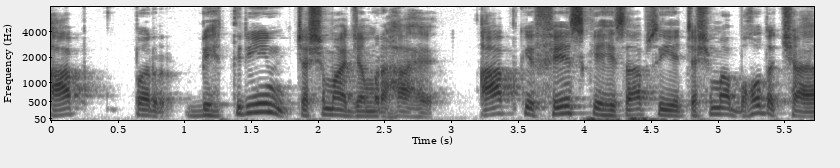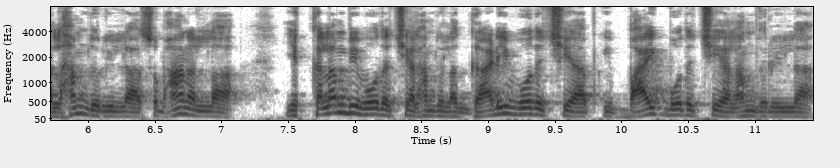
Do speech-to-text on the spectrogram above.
آپ پر بہترین چشمہ جم رہا ہے۔ آپ کے فیس کے حساب سے یہ چشمہ بہت اچھا ہے، الحمدللہ سبحان اللہ یہ قلم بھی بہت اچھی ہے، الحمدللہ۔ گاڑی بھی بہت اچھی ہے، آپ کی بائک بہت اچھی ہے، الحمدللہ۔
